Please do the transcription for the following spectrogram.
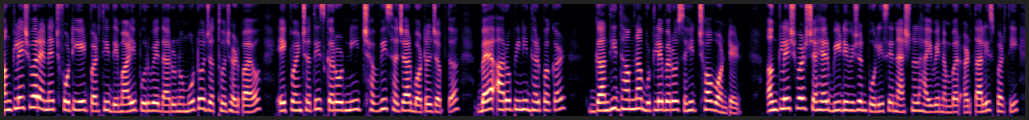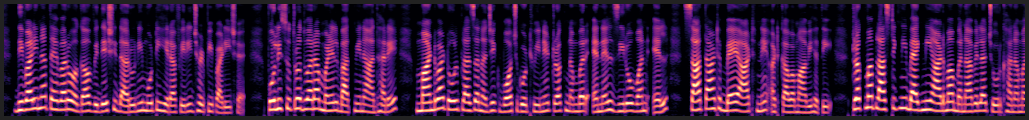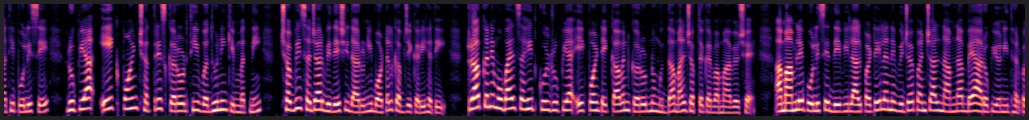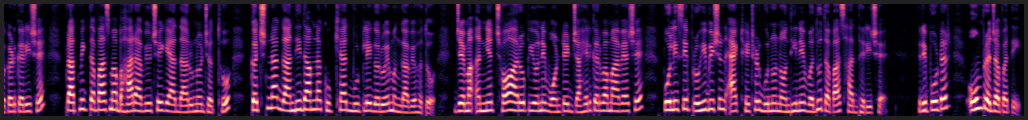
Ankleshwar NH forty eight પરથી દિમાળી પૂર્વે દારૂનો મોટો જથ્થો ઝડપાયો. એક પોઈન્ટ છત્રીસ કરોડની છવ્વીસ હજાર બોટલ જપ્ત. બે આરોપીની ધરપકડ. ગાંધીધામના બુટલેબરો સહિત છ વોન્ટેડ. અંકલેશ્વર શહેર બી ડિવિઝન પોલીસે નેશનલ હાઇવે નંબર અડતાલીસ પરથી દિવાળીના તહેવારો અગાઉ વિદેશી દારૂની મોટી હેરાફેરી ઝડપી પાડી છે. પોલીસ સૂત્રો દ્વારા મળેલ બાતમીના આધારે માંડવા ટોલ પ્લાઝા નજીક વોચ ગોઠવીને truck number NL zero one L સાત આઠ બે આઠને અટકાવવામાં આવી હતી. ટ્રકમાં પ્લાસ્ટિકની બેગની આડમાં બનાવેલા ચોરખાનામાંથી પોલીસે રૂપિયા એક છત્રીસ કરોડથી વધુની કિંમતની છવ્વીસ હજાર વિદેશી દારૂની બોટલ કબજે કરી હતી. ટ્રક અને મોબાઈલ સહિત કુલ રૂપિયા એક એકાવન કરોડનો મુદ્દામાલ જપ્ત કરવામાં આવ્યો છે. આ મામલે પોલીસે દેવીલાલ પટેલ અને વિજય પંચાલ નામના બે આરોપીઓની ધરપકડ કરી છે. પ્રાથમિક તપાસમાં બહાર આવ્યું છે કે આ દારૂનો જથ્થો કચ્છના ગાંધીધામના કુખ્યાત બુટલેગરોએ મંગાવ્યો હતો, જેમાં અન્ય છ આરોપીઓને વોન્ટેડ જાહેર કરવામાં આવ્યા છે. પોલીસે પ્રોહિબિશન એક્ટ હેઠળ ગુનો નોંધીને વધુ તપાસ હાથ ધરી છે. રિપોર્ટર ઓમ પ્રજાપતિ.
